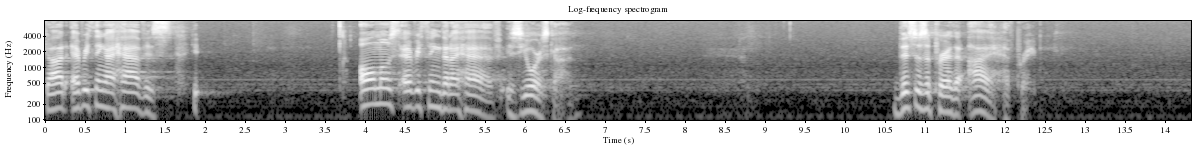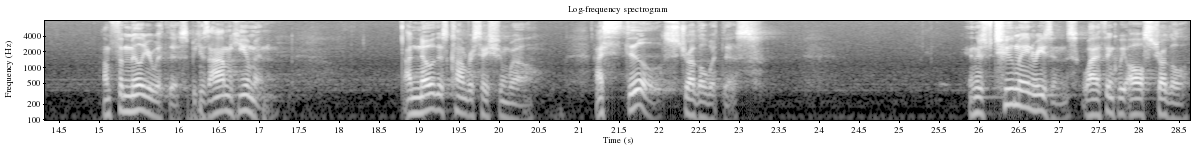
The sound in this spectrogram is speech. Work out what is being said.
God, everything I have is, almost everything that I have is yours, God. This is a prayer that I have prayed. I'm familiar with this because I'm human. I know this conversation well. I still struggle with this. And there's two main reasons why I think we all struggle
